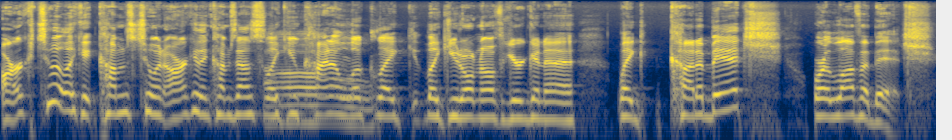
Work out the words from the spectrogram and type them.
arc to it. Like it comes to an arc and then comes down. So like you kind of Oh. look like like you don't know if you're gonna like cut a bitch or love a bitch.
